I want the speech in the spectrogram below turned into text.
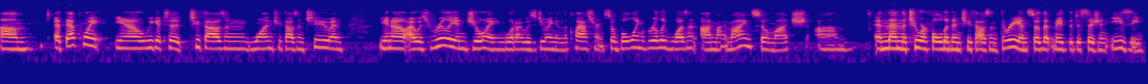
Um, at that point, you know, we get to 2001, 2002, and you know, I was really enjoying what I was doing in the classroom. So bowling really wasn't on my mind so much. Um, and then the two tour folded in 2003 and so that made the decision easy.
